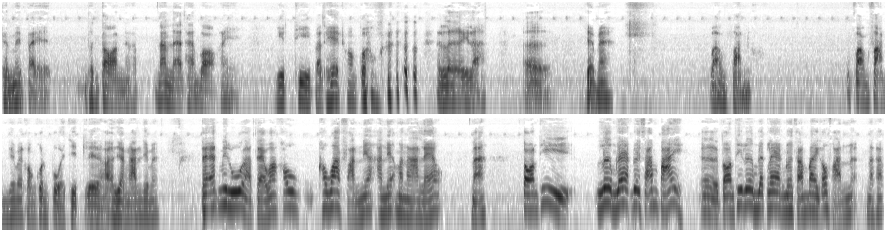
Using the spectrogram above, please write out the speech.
กันไม่ไปตอนตอนๆนะครับ นั่นแหละแทนบอกให้ยึดที่ประเทศฮ่องกงเลยล่ะ เออ ใช่ไหมความฝัน ความฝันใช่ไหมของคนป่วยจิตเลยเหรออย่างนั้นใช่ไหมแต่แอดไม่รู้ล่ะ แต่ว่าเขาเขาวาดฝันเนี้ยอันเนี้ยมานานแล้วนะตอนที่เริ่มแรกด้วยซ้ำไป เออ ตอนที่เริ่มแรกๆด้วยซ้ำไปเขาฝันนะครับ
